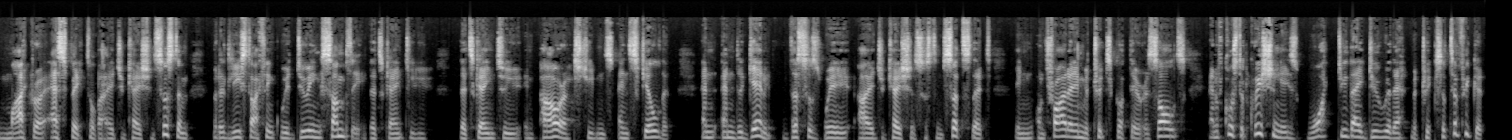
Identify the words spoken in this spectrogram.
micro aspect of our education system, but at least I think we're doing something that's going to that's going to empower our students and skill them. And and again, this is where our education system sits. That in on Friday, matrics got their results, and of course, the question is, what do they do with that matric certificate?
